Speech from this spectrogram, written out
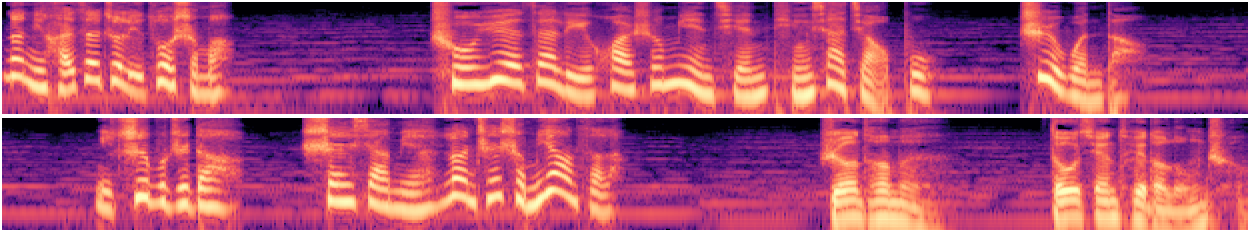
那你还在这里做什么？楚月在李化生面前停下脚步，质问道：“你知不知道山下面乱成什么样子了？”让他们都先退到龙城，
